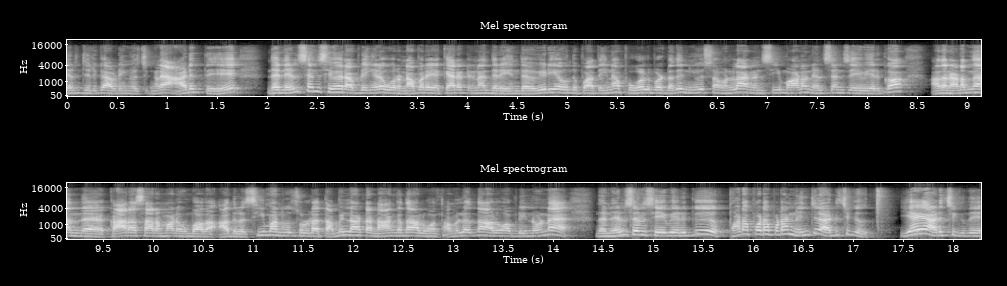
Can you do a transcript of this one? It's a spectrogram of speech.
தெரிஞ்சிருக்கு அப்படின்னு வச்சுங்களேன் அடுத்து இந்த நெல்சன் சிவர் அப்படிங்கிற ஒரு நபர் கேரக்டர் என்ன தெரியும். இந்த வீடியோ வந்து பார்த்தீங்கன்னா புகழ்பட்டது நியூஸ் செவனில் அண்ணன் சீமானும் நெல்சன் சேவியருக்கும். அதை நடந்த அந்த காரசாரமான உபாதம் அதில் சீமான் வந்து சொல்கிற தமிழ்நாட்டை நாங்கள் தான் அழுவோம் தமிழர் தான் அழுவோம் அப்படின்னோடனே இந்த நெல்சன் சேவியருக்கு பட பட பட நெஞ்சில் அடிச்சுக்குது. ஏன் அடிச்சுக்குது?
